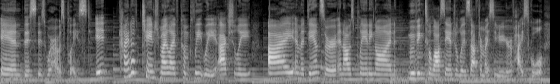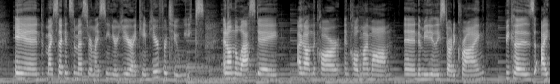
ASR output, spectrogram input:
and this is where I was placed. It kind of changed my life completely, actually. I am a dancer, and I was planning on moving to Los Angeles after my senior year of high school. And my second semester, my senior year, I came here for two weeks. And on the last day, I got in the car and called my mom and immediately started crying because I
